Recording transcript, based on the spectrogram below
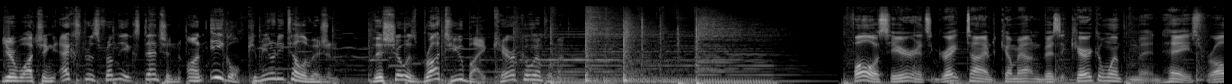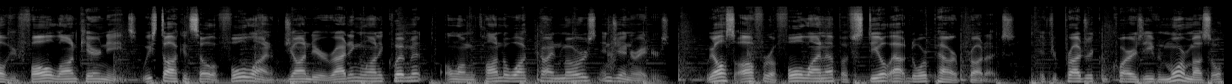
You're watching extras from the extension on Eagle Community Television. This show is brought to you by Carrico Implement. Fall is here, and it's a great time to come out and visit Carrico Implement in Hays for all of your fall lawn care needs. We stock and sell a full line of John Deere riding lawn equipment, along with Honda walk behind mowers and generators. We also offer a full lineup of Stihl outdoor power products. If your project requires even more muscle,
